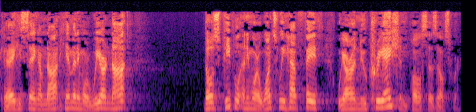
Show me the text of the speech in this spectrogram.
Okay, he's saying I'm not him anymore. We are not those people anymore. Once we have faith, we are a new creation, Paul says elsewhere.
